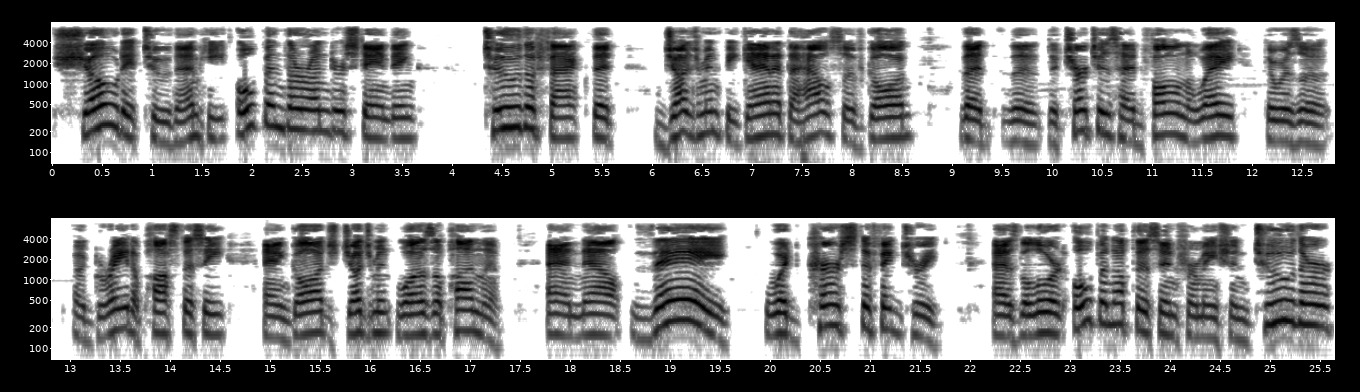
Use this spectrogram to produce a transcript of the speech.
showed it to them. He opened their understanding to the fact that judgment began at the house of God, that the, the churches had fallen away. There was a, a great apostasy and God's judgment was upon them. And now they would curse the fig tree as the Lord opened up this information to their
